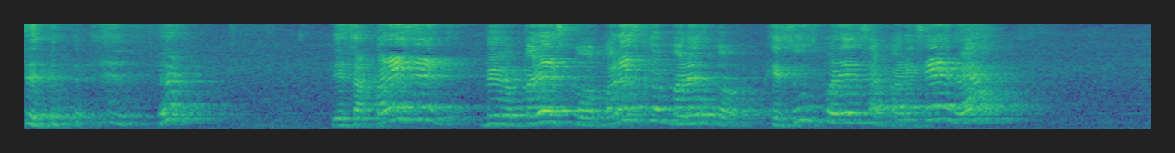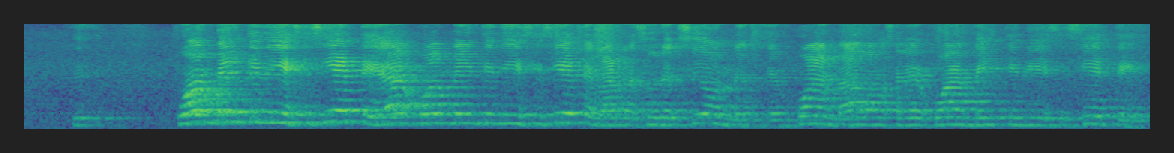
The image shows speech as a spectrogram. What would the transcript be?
Desaparece, me aparezco, aparezco, aparezco. Jesús puede desaparecer, ¿verdad? Juan 20, 17, ¿ah? Juan 20, 17, la resurrección en Juan, vamos a ver Juan 20, 17,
